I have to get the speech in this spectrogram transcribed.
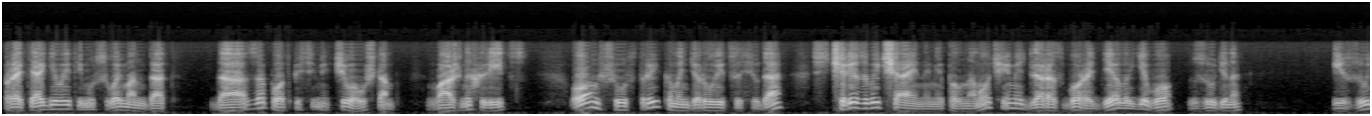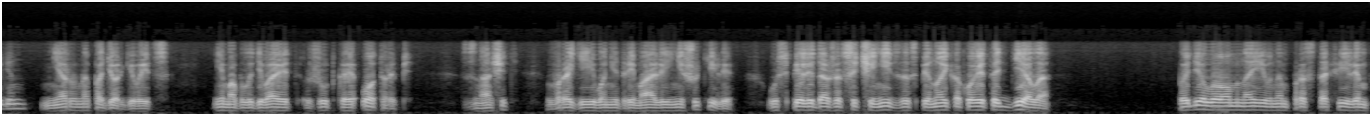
протягивает ему свой мандат. Да, за подписями, чего уж там, важных лиц. Он, Шустрый, командируется сюда с чрезвычайными полномочиями для разбора дела его, Зудина. И Зудин нервно подергивается. Им овладевает жуткая оторопь. Значит, враги его не дремали и не шутили. Успели даже сочинить за спиной какое-то дело — по делам наивным простофилям,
